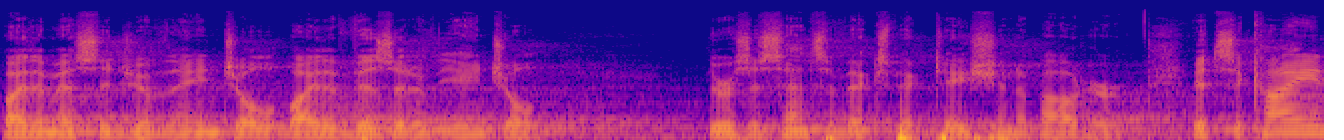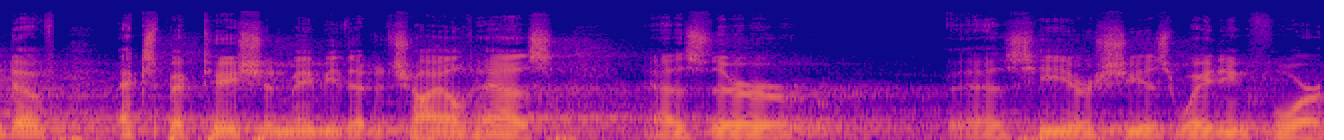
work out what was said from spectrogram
by the message of the angel, by the visit of the angel. There is a sense of expectation about her. It's the kind of expectation maybe that a child has as they're as he or she is waiting for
